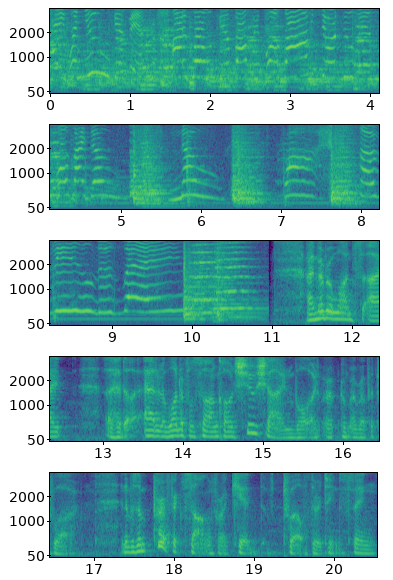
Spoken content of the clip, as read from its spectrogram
Say, when you give in. I won't give up because I'm sure to win. Cause I don't know why I feel this way. I remember once I uh, had added a wonderful song called Shoe Shine Boy to my repertoire. And it was a perfect song for a kid of 12, 13 to sing.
